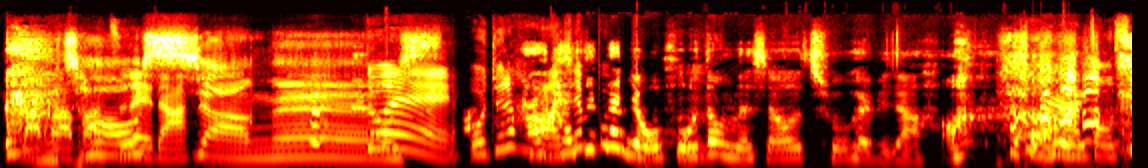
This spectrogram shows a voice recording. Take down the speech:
拉巴拉之类的、啊。想哎、我对，我觉得好还还是在有活动的时候出会比较好，对啊，总是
